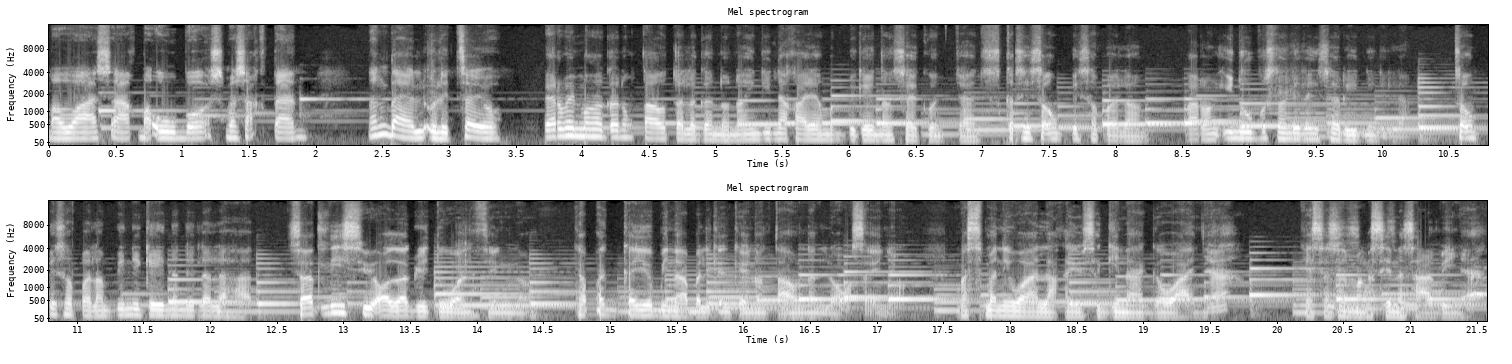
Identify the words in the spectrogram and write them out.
mawasak, maubos, masaktan, nang dahil ulit sa'yo. Pero may mga ganong tao talaga no na hindi na kayang magbigay ng second chance kasi sa umpisa pa lang, parang inubos na nila yung sarili nila. Sa umpisa pa lang, binigay na nila lahat. So at least we all agree to one thing, no? Kapag kayo binabalikan kayo ng taong nanloko sa inyo, mas maniwala kayo sa ginagawa niya kaysa sa mga sinasabi niya.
